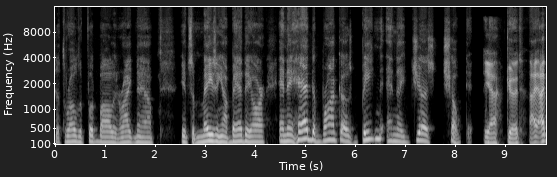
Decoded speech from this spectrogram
to throw the football in right now. It's amazing how bad they are. And they had the Broncos beaten and they just choked it. Yeah, good. I, I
